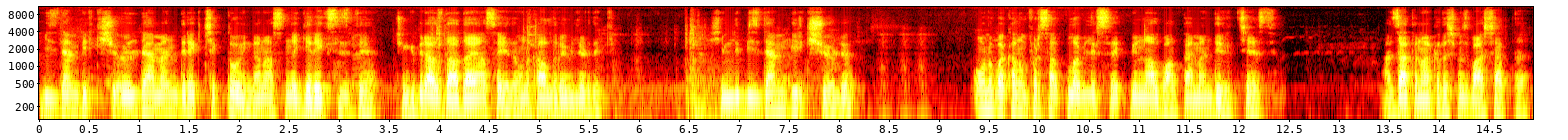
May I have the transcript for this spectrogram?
Bizden bir kişi öldü hemen direkt çıktı oyundan. Aslında gereksizdi. Çünkü biraz daha dayansaydı onu kaldırabilirdik. Şimdi bizden bir kişi ölü. Onu bakalım fırsat bulabilirsek Günnal Bant'ta hemen dirilteceğiz. Zaten arkadaşımız başlattı.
